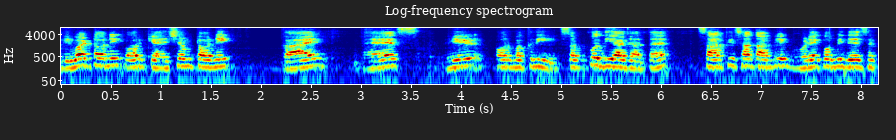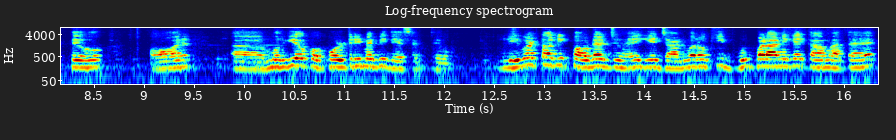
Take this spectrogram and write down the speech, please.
लिवर टॉनिक और कैल्शियम टॉनिक गाय, भैंस, भेड़ और बकरी, सबको दिया जाता है. साथ ही साथ आप ये घोड़े को भी दे सकते हो और मुर्गियों को पोल्ट्री में भी दे सकते हो। लीवर टॉनिक पाउडर जो है, ये जानवरों की भूख बढ़ाने के काम आता है।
